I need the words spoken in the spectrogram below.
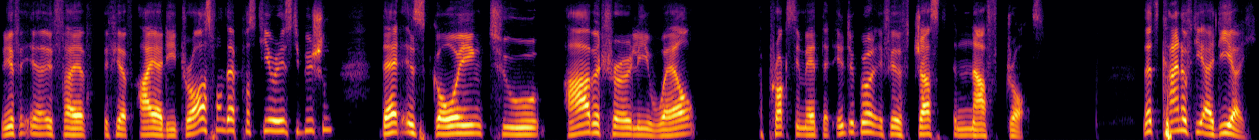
And if, if, I have, if you have IID draws from that posterior distribution, that is going to arbitrarily well approximate that integral if you have just enough draws. That's kind of the idea here.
